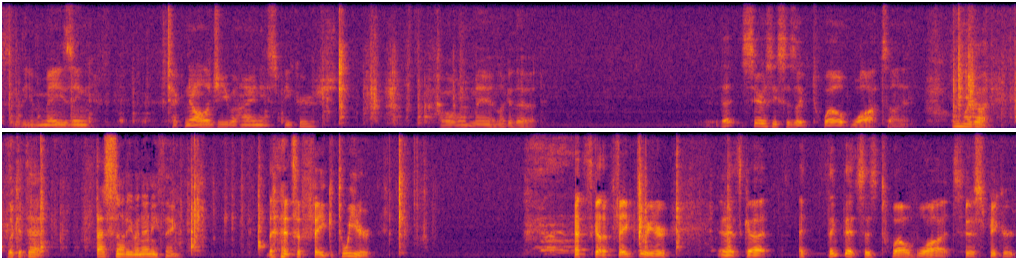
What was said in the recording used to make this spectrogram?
See the amazing technology behind these speakers. Oh man, look at that. That seriously says like 12 watts on it. Oh my god, look at that. That's not even anything. That's a fake tweeter. That's got a fake tweeter and it's got I think that says 12 watts. This speaker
